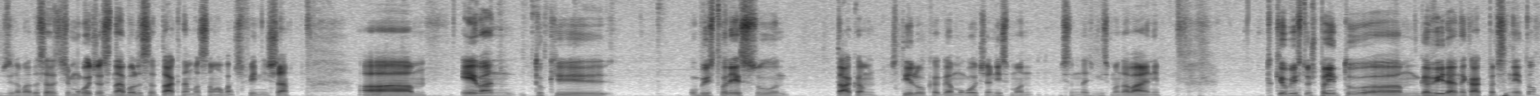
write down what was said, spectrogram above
oziroma, da se če mogoče se najbolj dotaknemo samo pač finiša. Um, Evan tukaj v bistvu res v takem stilu, ki ga mogoče nismo, mislim, nismo navajeni. Tukaj v bistvu v šprintu um, ga vidi nekako presenetil,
